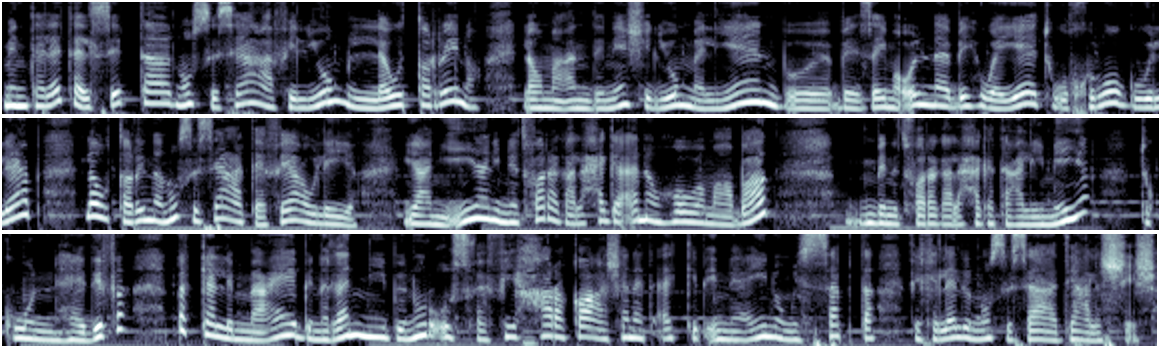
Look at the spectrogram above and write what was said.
من تلاتة لستة نص ساعة في اليوم لو اضطرينا. لو ما عندناش اليوم مليان زي ما قلنا بهوايات وخروج ولعب لو اضطرينا نص ساعة تفاعلية. يعني إيه؟ يعني بنتفرج على حاجة أنا وهو مع بعض بنتفرج على حاجة تعليمية تكون هادفة بتكلم معاه بنغني بنرقص ففي حركة عشان أتأكد إن عينه مش ثابتة في خلال النص ساعة دي على الشاشة.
